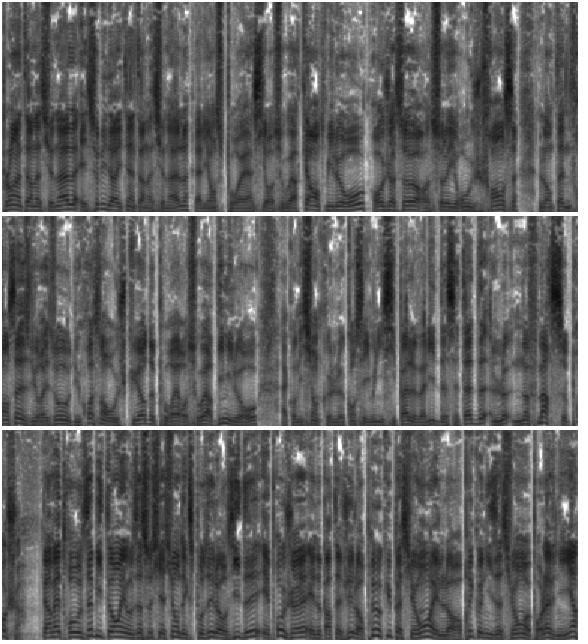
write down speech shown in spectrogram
Plan International et Solidarité Internationale. L'Alliance pourrait ainsi recevoir 40 000 euros. Rojassor, Soleil Rouge France, l'antenne française du réseau du Croissant Rouge Kurde pourrait recevoir 10 000 euros, à condition que le conseil municipal valide cette aide le 9 mars prochain permettre aux habitants et aux associations d'exposer leurs idées et projets et de partager leurs préoccupations et leurs préconisations pour l'avenir.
